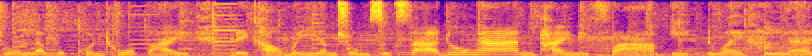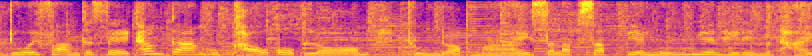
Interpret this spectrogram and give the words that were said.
ชนและบุคคลทั่วไปได้เข้ามาเยี่ยมชมศึกษาดูงานภายในฟาร์มอีกด้วยค่ะ และด้วยฟาร์มเกษตรท่ามกลางหุบเขาโอบล้อม ทุ่งดอกไม้สลับสับเปลี่ยนหมุนเวียนให้ได้มาถ่าย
